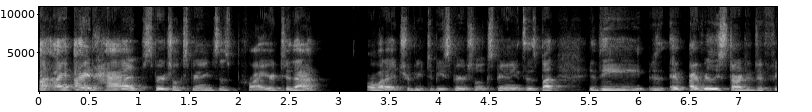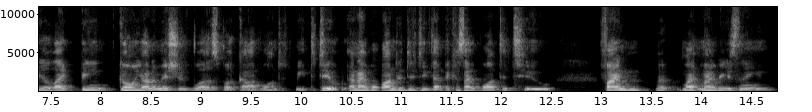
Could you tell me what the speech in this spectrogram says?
I, I had had spiritual experiences prior to that, or what I attribute to be spiritual experiences, but the it, I really started to feel like being going on a mission was what God wanted me to do. And I wanted to do that because I wanted to find my, my reasoning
